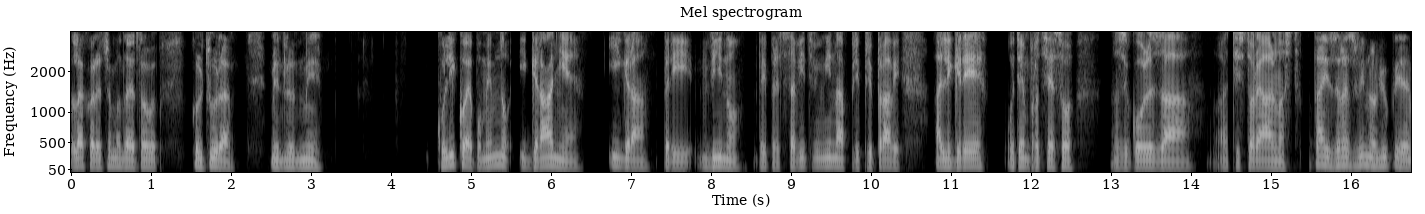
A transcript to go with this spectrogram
lahko rečemo, da je to kultura med ljudmi koliko je pomembno igranje, igra pri vinu, pri predstavitvi vina, pri pripravi, ali gre v tem procesu zgolj za tisto realnost. Ta izraz vino ljub je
